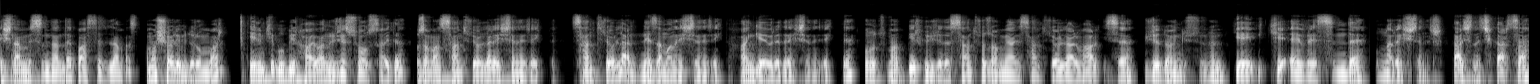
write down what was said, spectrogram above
eşlenmesinden de bahsedilemez. Ama şöyle bir durum var. Diyelim ki bu bir hayvan hücresi olsaydı o zaman sentriyoller eşlenecekti. Sentriyoller ne zaman eşlenecekti? Hangi evrede eşlenecekti? Unutma bir hücrede sentrozom yani sentriyoller var ise hücre döngüsünün G2 evresinde bunlar eşlenir. Karşına çıkarsa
